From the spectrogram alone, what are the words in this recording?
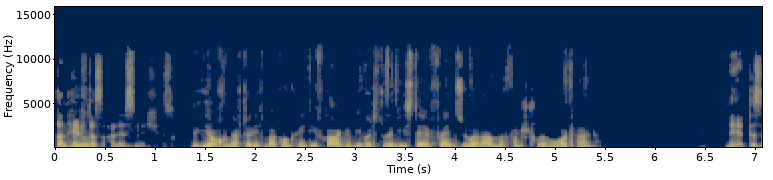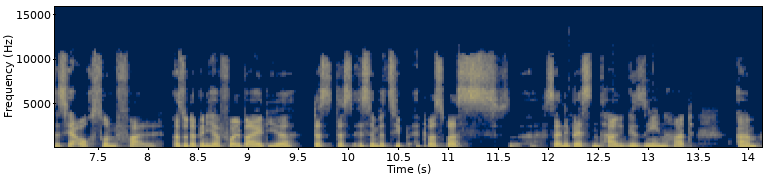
dann hilft also, das alles nichts. Jochen, da stelle ich mal konkret die Frage, wie würdest du denn die Stay Friends Übernahme von Ströer beurteilen? Das ist ja auch so ein Fall. Also da bin ich ja voll bei dir. Das, das ist im Prinzip etwas, was seine besten Tage gesehen hat. Ähm,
